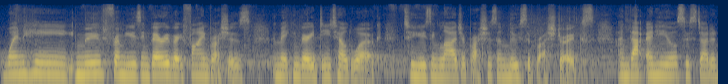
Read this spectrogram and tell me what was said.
when he moved from using very, very fine brushes and making very detailed work to using larger brushes and looser brush strokes. And, that, and he also started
